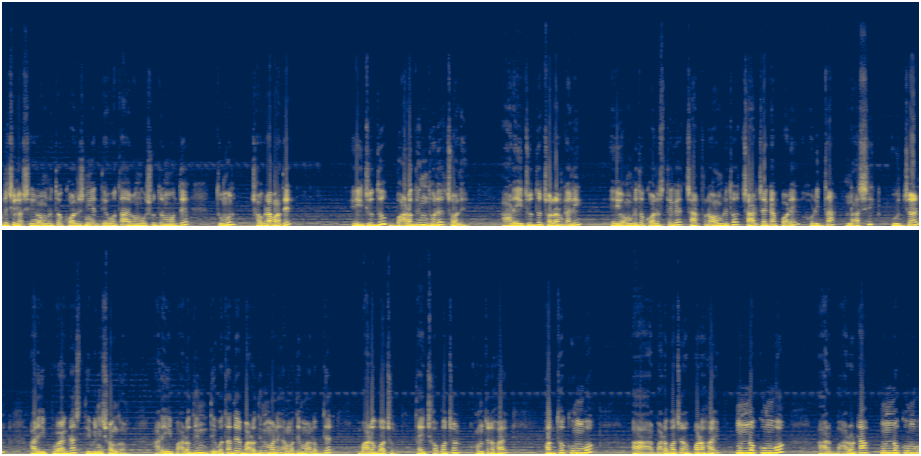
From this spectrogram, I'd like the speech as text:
উঠেছিল, সেই অমৃত কলস নিয়ে দেবতা এবং ওষুধের মধ্যে তুমুল ঝগড়া বাঁধে। এই যুদ্ধ বারো দিন ধরে চলে। আর এই যুদ্ধ চলাকালীন এই অমৃত কলস থেকে চার ফোঁটা অমৃত চার জায়গায় পড়ে। হরিদ্বার, নাসিক, উজ্জয়ন আর এই প্রয়াগরাজ ত্রিবেণী সঙ্গম। আর এই বারো দিন, দেবতাদের বারো দিন মানে আমাদের মানবদের বারো বছর। তাই ছ বছর অন্তর হয় অর্ধকুম্ভ আর বারো বছর পর হয় পূর্ণ কুম্ভ আর বারোটা পূর্ণ কুম্ভ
